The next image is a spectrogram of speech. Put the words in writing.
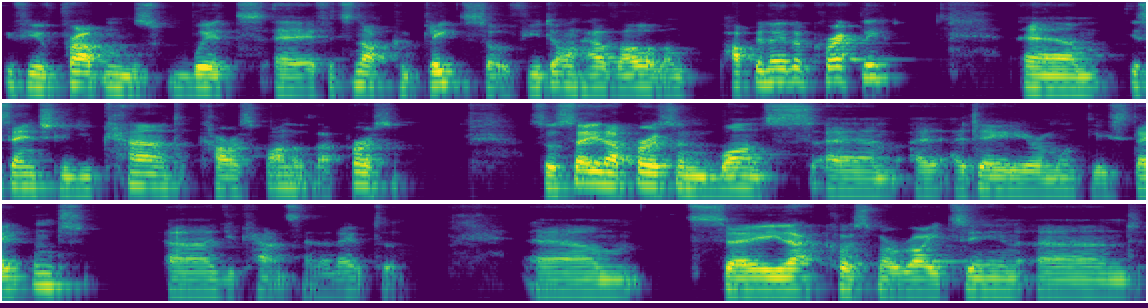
if you have problems with uh, if it's not complete, so if you don't have all of them populated correctly, um, essentially you can't correspond with that person. So say that person wants um, a, a, daily or monthly statement, and you can't send it out to them. Um, say that customer writes in and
